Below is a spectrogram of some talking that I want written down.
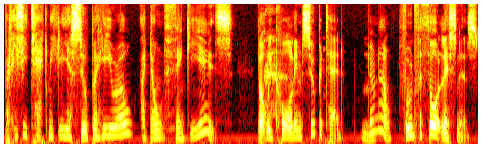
but is he technically a superhero? I don't think he is. But we call him Super Ted. Hmm. Don't know. Food for thought, listeners.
